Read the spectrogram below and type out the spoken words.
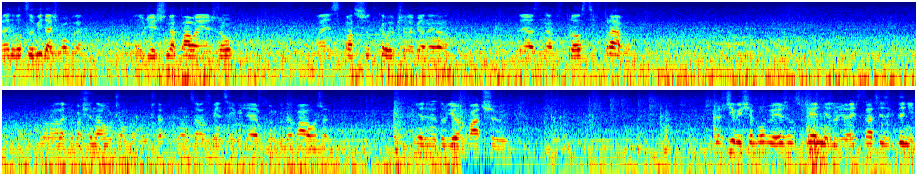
ledwo co widać w ogóle. Ludzie jeszcze na pałę jeżdżą, a jest pas środkowy przerobiony na do jazdy na wprost i w prawo. No ale chyba się nauczą, bo już tak no, coraz więcej widziałem kombinowało, że jeden na drugiego patrzył i dziwię się, mówię, jeżdżą codziennie ludzie, rejestracje z Gdyni,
